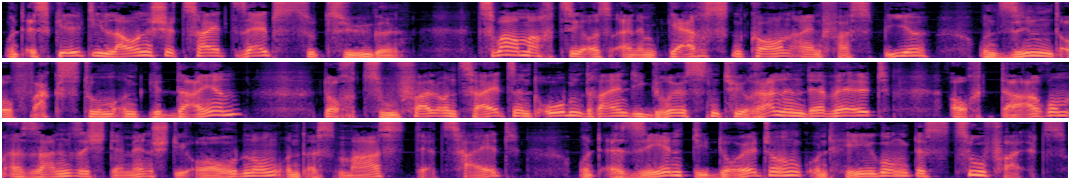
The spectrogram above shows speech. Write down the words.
und es gilt, die launische Zeit selbst zu zügeln. Zwar macht sie aus einem Gerstenkorn ein Fass Bier und sinnt auf Wachstum und Gedeihen, doch Zufall und Zeit sind obendrein die größten Tyrannen der Welt, auch darum ersann sich der Mensch die Ordnung und das Maß der Zeit und ersehnt die Deutung und Hegung des Zufalls.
